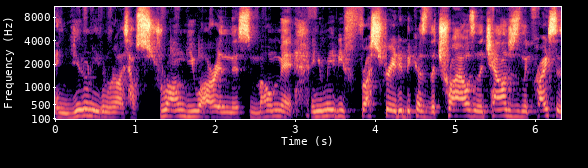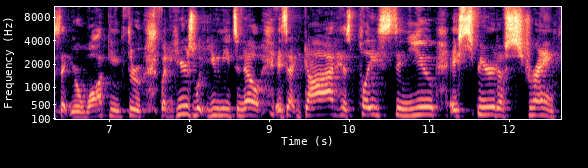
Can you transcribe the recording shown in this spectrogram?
and you don't even realize how strong you are in this moment. And you may be frustrated because of the trials and the challenges and the crisis that you're walking through. But here's what you need to know is that God has placed in you a spirit of strength.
